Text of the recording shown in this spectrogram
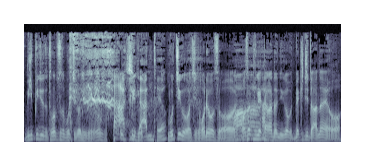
뮤직비디오도 돈 없어서 못 찍어, 지금. 아, 지금 안 돼요? 못 찍어, 지금. 어려워서. 아. 어설프게 했다가는 이거 맥히지도 않아요.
